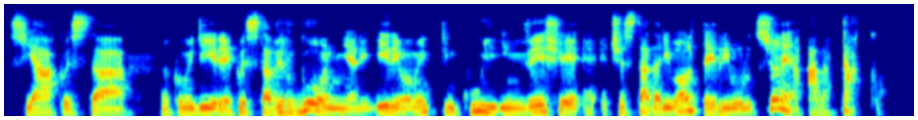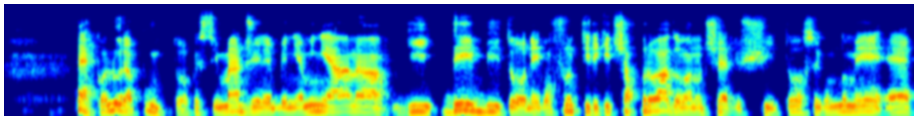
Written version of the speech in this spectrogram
si ha questa, uh, come dire, questa vergogna di dire i momenti in cui invece eh, c'è stata rivolta e rivoluzione all'attacco. Ecco, allora appunto questa immagine beniaminiana di debito nei confronti di chi ci ha provato ma non ci è riuscito, secondo me è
